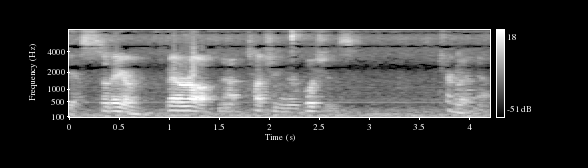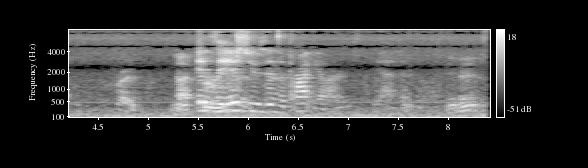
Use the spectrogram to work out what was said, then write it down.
Yes. So they are better off not touching their bushes Trimming right now. Right. Not It's the trimming them. issues in the front yard, yeah. It is.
